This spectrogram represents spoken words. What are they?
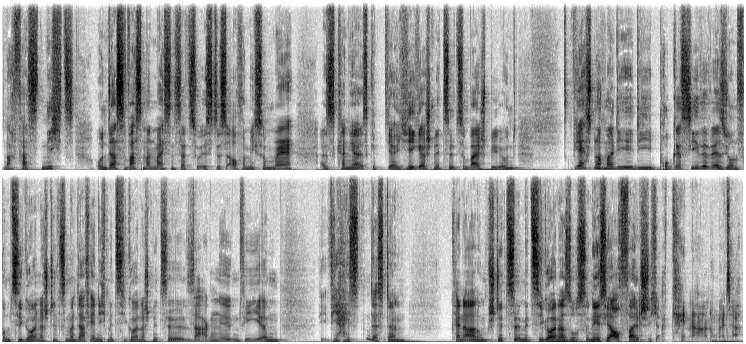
nach fast nichts. Und das, was man meistens dazu isst, ist auch für mich so meh. Also es kann ja, es gibt ja Jägerschnitzel zum Beispiel und wie heißt nochmal die, die progressive Version vom Zigeunerschnitzel? Man darf ja nicht mit Zigeunerschnitzel sagen irgendwie. Ähm, wie, wie heißt denn das dann? Keine Ahnung, Schnitzel mit Zigeunersoße. Nee, ist ja auch falsch. Ich, keine Ahnung, Alter.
